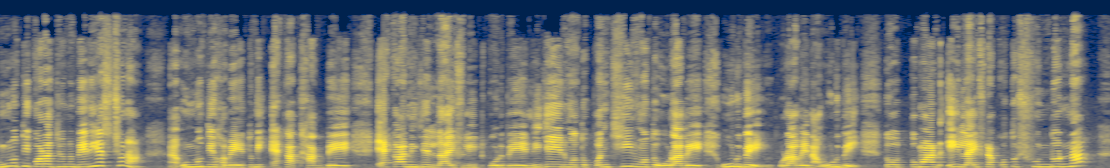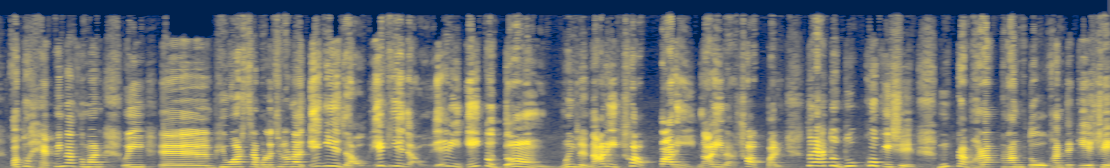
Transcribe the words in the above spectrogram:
উন্নতি করার জন্য বেরিয়ে এসছো না? উন্নতি হবে, তুমি একা থাকবে, একা নিজের লাইফ লিড করবে, নিজের মতো পঞ্চির মতো ওড়াবে, উড়বে, ওড়াবে না, উড়বে। তো তোমার এই লাইফটা কত সুন্দর না? কত হ্যাপি না? তোমার ওই ভিউয়ার্সরা বলেছিল না, এগিয়ে যাও এগিয়ে যাও, এই এই তো দম, মহিলা, নারী সব পারি, নারীরা সব পারি। তো এত দুঃখ কিসের? মুখটা ভারাক্রান্ত ওখান থেকে এসে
